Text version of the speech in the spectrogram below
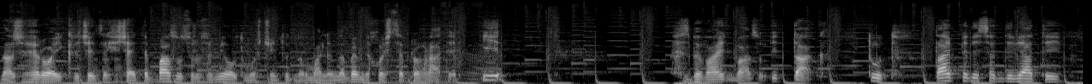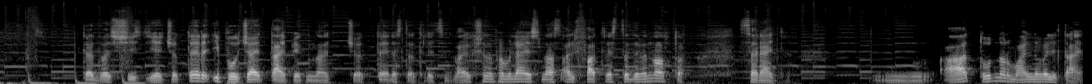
Наш герой кричить захищайте базу, зрозуміло, тому що він тут нормально набив, не хочеться програти. І збивають базу. І так, тут Type 59, Т26 є 4 і получають тайпік на 432. Якщо не помиляюсь, у нас альфа 390 середня. А тут нормально вилітає.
